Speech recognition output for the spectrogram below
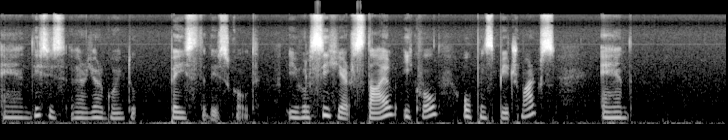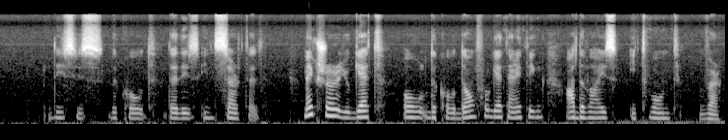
and this is where you're going to paste this code. You will see here style equal open speech marks and this is the code that is inserted. Make sure you get all the code. Don't forget anything otherwise it won't work.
